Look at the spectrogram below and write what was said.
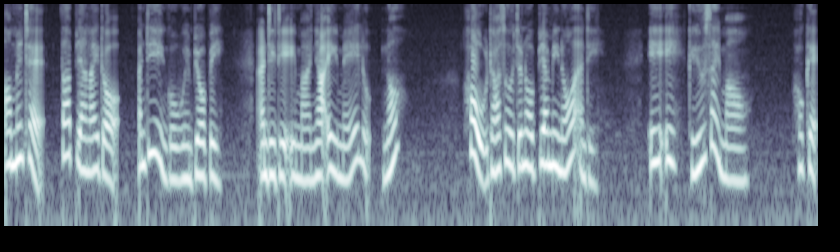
အောင်မင်းထက်တပြန်လိုက်တော့အန်တီအိမ်ကိုဝင်ပြောပေးအန်တီဒီအိမ်မှာညအိမ်မယ်လို့နော်ဟုတ်ဒါဆိုကျွန်တော်ပြန်ပြီနော်အန်တီအေးအေးဂယူးဆိုင်မအောင်ဟုတ်ကဲ့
